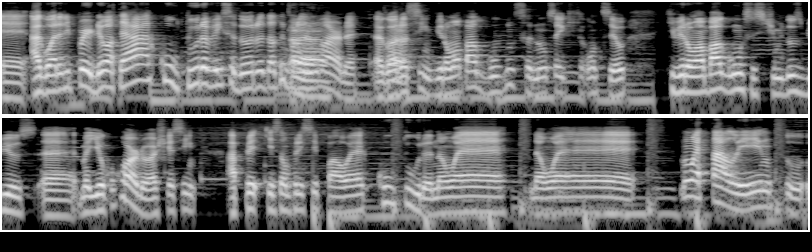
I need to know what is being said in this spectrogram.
é, agora ele perdeu até a cultura vencedora da temporada É. regular, né? Agora É. assim, virou uma bagunça, não sei o que aconteceu, que virou uma bagunça esse time dos Bills. É, e eu concordo, eu acho que assim, a questão principal é cultura, não é. Não é. Não é talento,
